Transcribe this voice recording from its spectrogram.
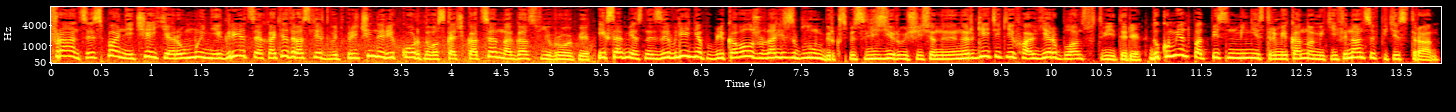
Франция, Испания, Чехия, Румыния и Греция хотят расследовать причины рекордного скачка цен на газ в Европе. Их совместное заявление опубликовал журналист Bloomberg, специализирующийся на энергетике Хавьер Бланс в Твиттере. Документ подписан министрами экономики и финансов пяти стран.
